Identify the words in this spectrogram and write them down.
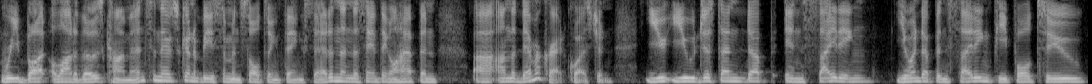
rebut a lot of those comments, and there's going to be some insulting things said, and then the same thing will happen uh, on the Democrat question. You you just end up inciting you end up inciting people to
